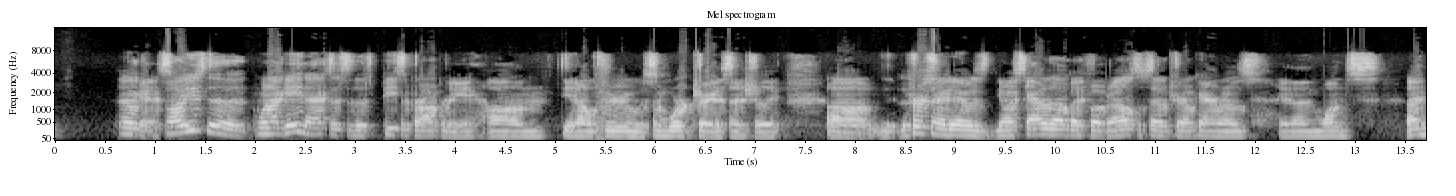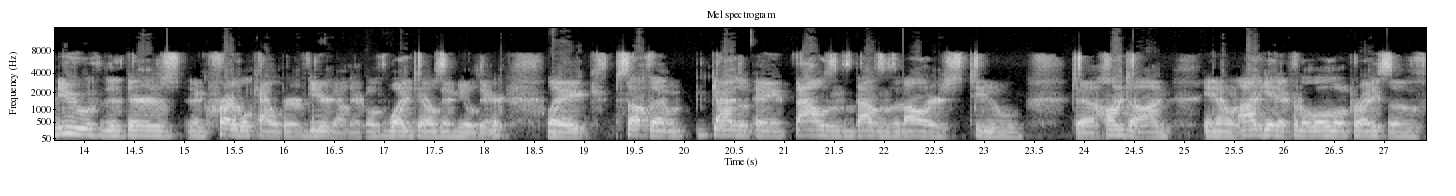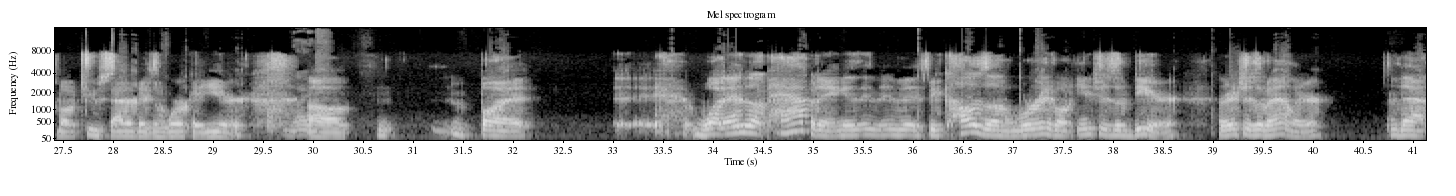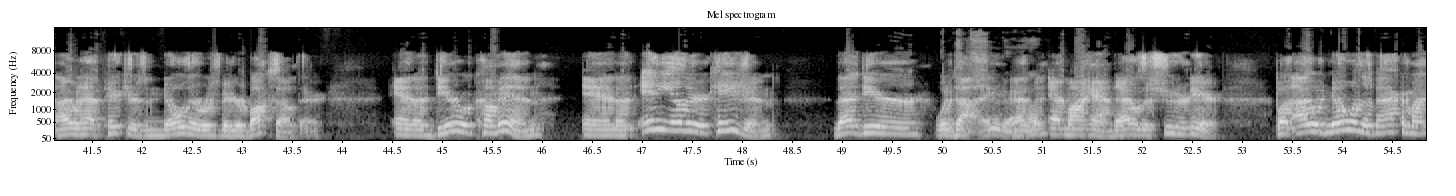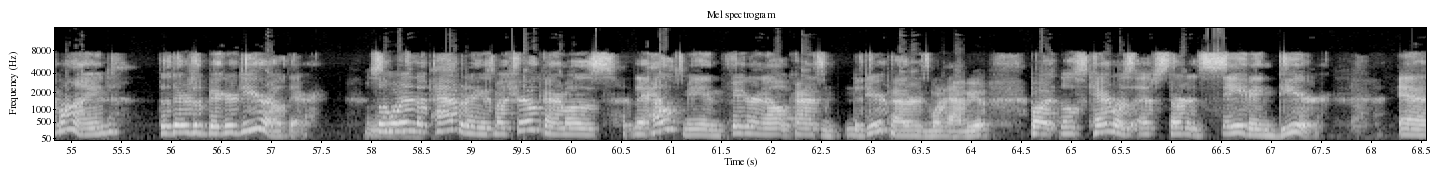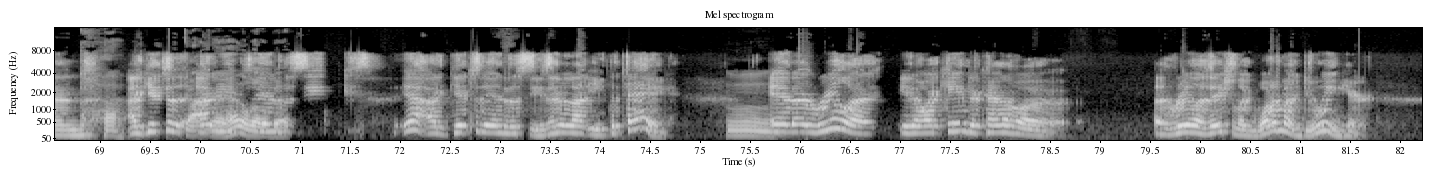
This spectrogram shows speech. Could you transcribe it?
Okay, so I used to when I gained access to this piece of property, um, you know, through some work trade essentially. Um, the first thing I did was, you know, I scouted out by foot, but I also set up trail cameras, and then once I knew that there's an incredible caliber of deer down there, both whitetails and mule deer, like stuff that would, guys would pay thousands and thousands of dollars to to hunt on. You know, I get it for the low, low price of about two Saturdays of work a year. Nice. Um, but what ended up happening is and it's because of worried about inches of deer or inches of antler that I would have pictures and know there was bigger bucks out there. And a deer would come in and on any other occasion, that deer would a die shooter, at, huh? at my hand. That was a shooter deer. But I would know in the back of my mind that there's a bigger deer out there. So what hmm. ended up happening is my trail cameras they helped me in figuring out kind of some the deer patterns and what have you, but those cameras have started saving deer, and I get to the, I get head to the little end of bit. the season, yeah I get to the end of the season and I eat the tag, Mm. and I realized you know I came to kind of a a realization like what am I doing here,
